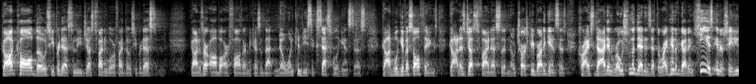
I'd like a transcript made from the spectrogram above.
God called those he predestined, he justified and glorified those he predestined. God is our Abba, our Father, and because of that, no one can be successful against us. God will give us all things. God has justified us so that no charge can be brought against us. Christ died and rose from the dead and is at the right hand of God, and He is interceding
